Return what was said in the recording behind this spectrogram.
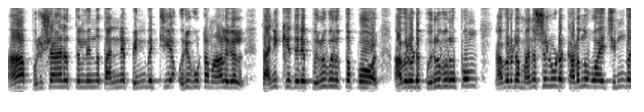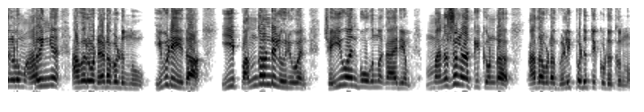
ആ പുരുഷാരത്തിൽ നിന്ന് തന്നെ പിൻപറ്റിയ ഒരു കൂട്ടം ആളുകൾ തനിക്കെതിരെ പിറുപിറുത്തപ്പോൾ അവരുടെ പിറുപിറുപ്പും അവരുടെ മനസ്സിലൂടെ കടന്നുപോയ ചിന്തകളും അറിഞ്ഞ് അവരോട് ഇടപെടുന്നു. ഇവിടെ ഇതാ ഈ പന്ത്രണ്ടിൽ ഒരുവൻ ചെയ്യുവാൻ പോകുന്ന കാര്യം മനസ്സിലാക്കിക്കൊണ്ട് അതവിടെ വെളിപ്പെടുത്തി കൊടുക്കുന്നു.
